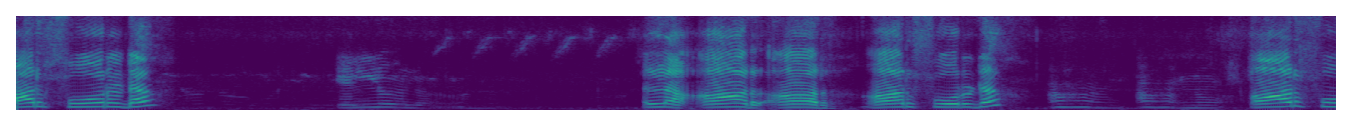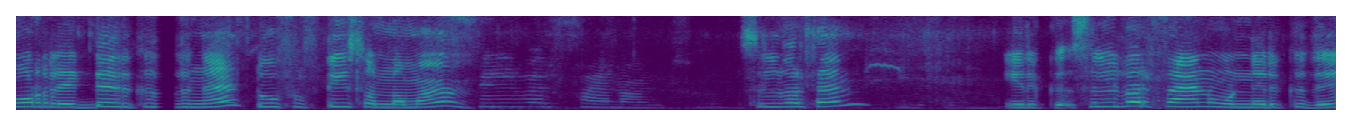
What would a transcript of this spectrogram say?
ஆர் ஃபோருடா இல்லை ஆர் ஆர் ஆர் ஃபோருடா ஆர் ஃபோர் ரெட் இருக்குதுங்க. டூ ஃபிஃப்டி சொன்னோமா? சில்வர் ஃபேன் சில்வர் ஃபேன் இருக்குது சில்வர் ஃபேன் ஒன்று இருக்குது.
